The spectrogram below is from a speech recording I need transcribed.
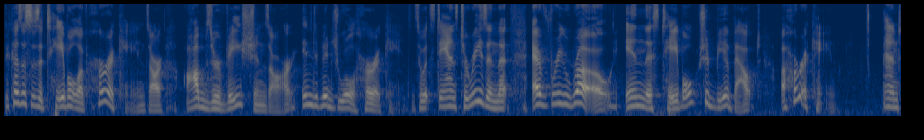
because this is a table of hurricanes, our observations are individual hurricanes. So it stands to reason that every row in this table should be about a hurricane. And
